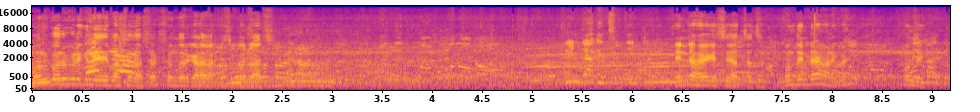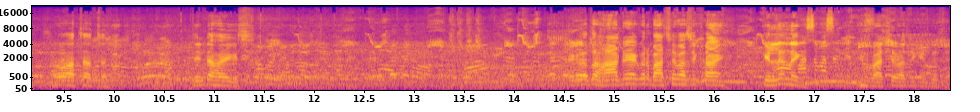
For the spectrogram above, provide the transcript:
মূল গরুগুলি কিন্তু এই পাশে দর্শক সুন্দর গাড়াবার কিছু গরু আছে। তিনটা হয়ে গেছে আচ্ছা আচ্ছা। কোন তিনটা অনেক ভাই? কোন দিক ও আচ্ছা আচ্ছা। তিনটা হয়ে গেছে। এগুলো তো হাটে একবার বাসে বাসে খায়। কিনলেন নাকি? বাসে বাছে কিনতেছে।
